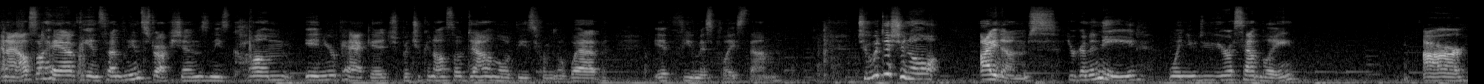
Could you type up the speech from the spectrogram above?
And I also have the assembly instructions, and these come in your package, but you can also download these from the web if you misplace them. Two additional items you're going to need when you do your assembly are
